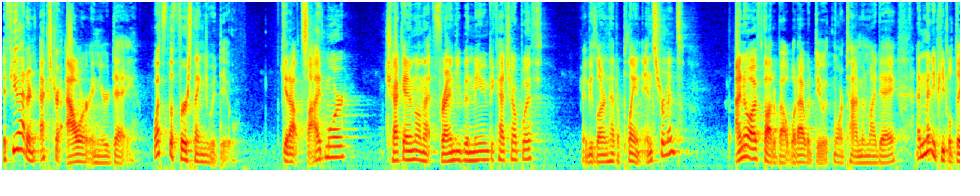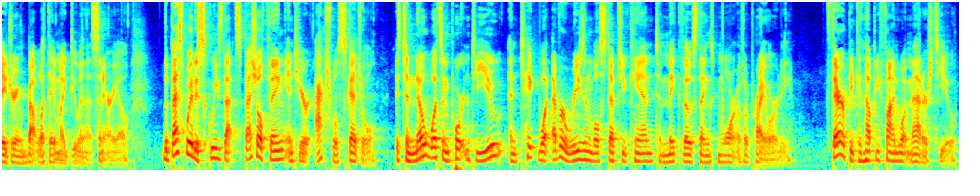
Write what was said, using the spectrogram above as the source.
If you had an extra hour in your day, what's the first thing you would do? Get outside more? Check in on that friend you've been meaning to catch up with? Maybe learn how to play an instrument? I know I've thought about what I would do with more time in my day, and many people daydream about what they might do in that scenario. The best way to squeeze that special thing into your actual schedule is to know what's important to you and take whatever reasonable steps you can to make those things more of a priority. Therapy can help you find what matters to you,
